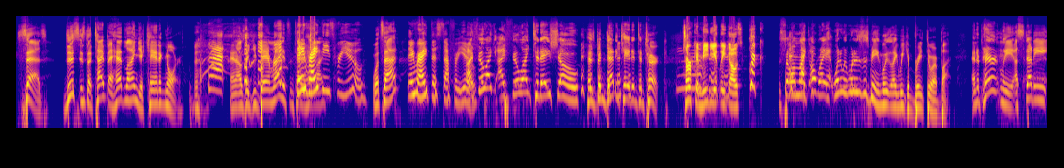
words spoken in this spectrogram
says, This is the type of headline you can't ignore. And I was like, You damn right. It's the type they of write headline." these for you. What's that? They write this stuff for you. I feel like I feel like today's show has been dedicated to Turk. Turk immediately goes, click. So I'm like, all right, what, what does this mean? Like we can breathe through our butt. And apparently, a study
